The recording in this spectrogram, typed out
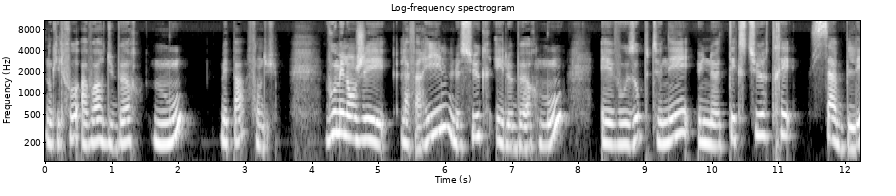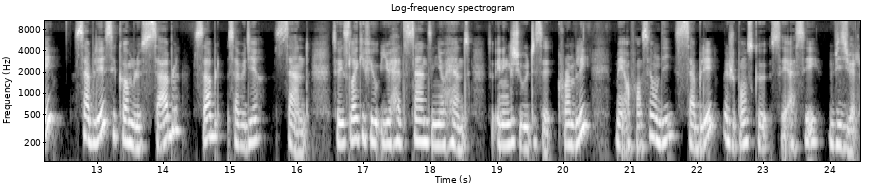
Donc il faut avoir du beurre mou, mais pas fondu. Vous mélangez la farine, le sucre et le beurre mou et vous obtenez une texture très sablée. Sablé, c'est comme le sable. Sable, ça veut dire sand. So it's like if you, you had sand in your hand. So in English you would say crumbly, mais en français on dit sablé, et je pense que c'est assez visuel.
